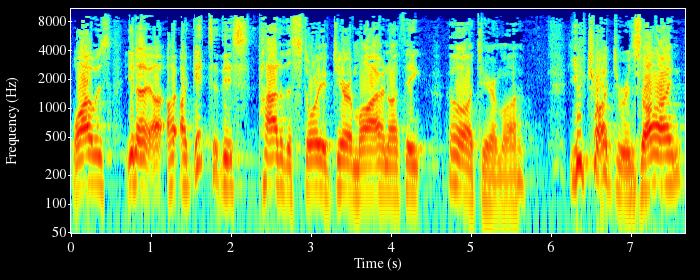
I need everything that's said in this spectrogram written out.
Well, I was, you know, I, I get to this part of the story of Jeremiah and I think, oh, Jeremiah, you've tried to resign,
